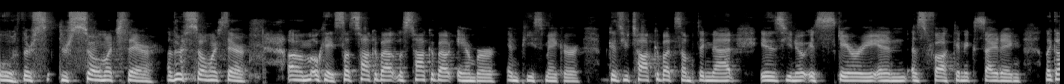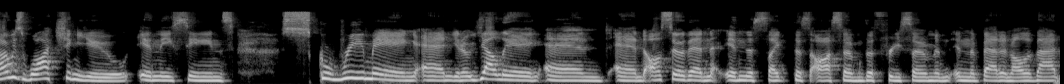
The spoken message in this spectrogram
Oh, there's there's so much there. There's so much there. Um, okay, so let's talk about let's talk about Amber and Peacemaker because you talk about something that is you know is scary and as fuck and exciting. Like I was watching you in these scenes screaming and you know yelling and and also then in this like this awesome the threesome in, in the bed and all of that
